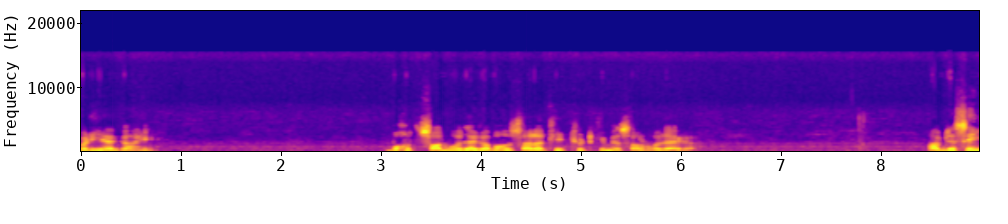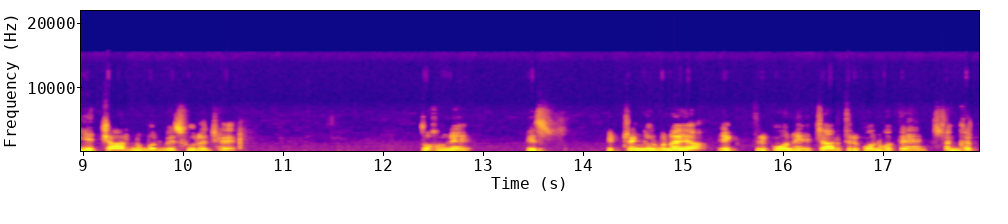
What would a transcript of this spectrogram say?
पढ़िएगा ही। बहुत सॉल्व हो जाएगा, बहुत सारा चीज़ चुटकी में सॉल्व हो जाएगा। अब जैसे ये चार नंबर में सूरज है तो हमने इस ट्रेंगल बनाया, एक त्रिकोण है, चार त्रिकोण होते हैं संघत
